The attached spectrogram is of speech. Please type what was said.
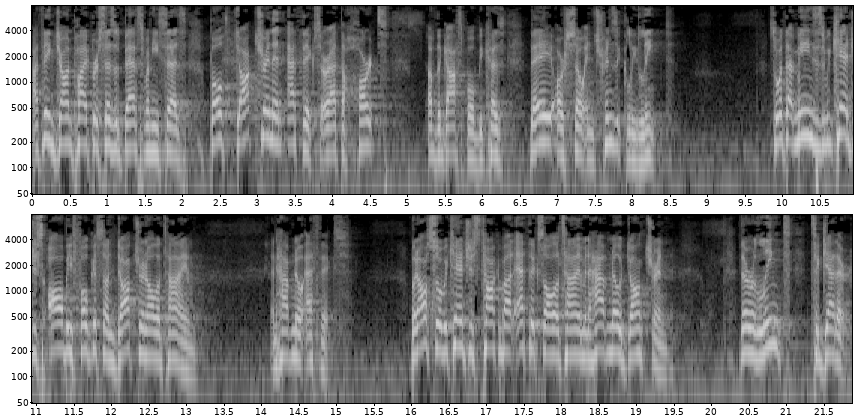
I think John Piper says it best when he says, both doctrine and ethics are at the heart of the gospel because they are so intrinsically linked. So what that means is we can't just all be focused on doctrine all the time and have no ethics. But also we can't just talk about ethics all the time and have no doctrine. They're linked together.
